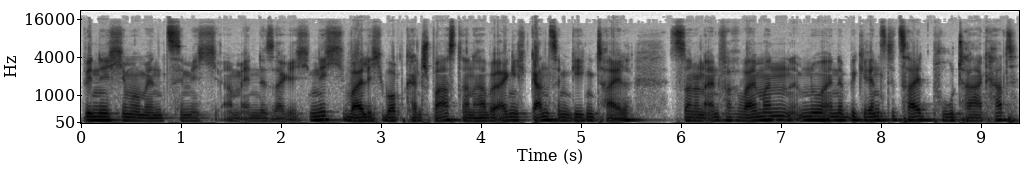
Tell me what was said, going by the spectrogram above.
bin ich im Moment ziemlich am Ende, sage ich. Nicht, weil ich überhaupt keinen Spaß dran habe, eigentlich ganz im Gegenteil, sondern einfach, weil man nur eine begrenzte Zeit pro Tag hat.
